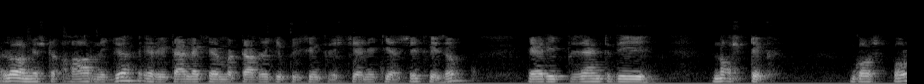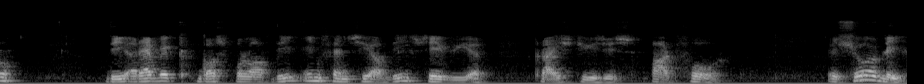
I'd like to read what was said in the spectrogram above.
Hello, I'm Mr. R. Nijjhar, a retired lecturer in methodology preaching Christianity and Sikhism. I represent the Gnostic Gospel, the Arabic Gospel of the infancy of the Savior, Christ Jesus, Part 4. Assuredly,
